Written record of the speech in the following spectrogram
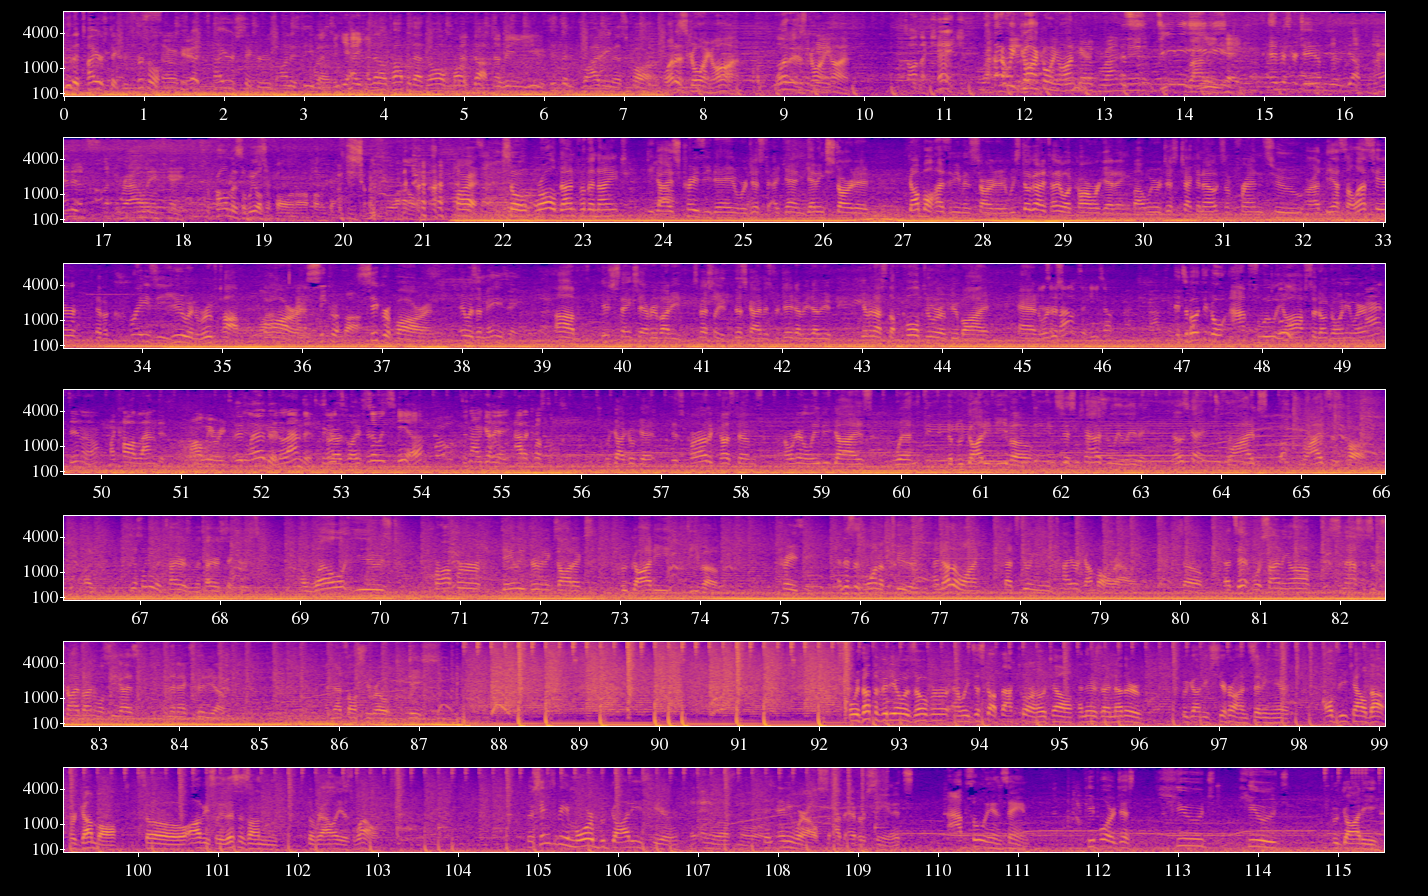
Look at the tire stickers. First of all, So he's good. got tire stickers on his Divo. Yeah, yeah. And then on top of that, they're all marked up. So being used. He's been driving this car. What is going on? What is is going cake? on? It's on the cake. What do we got going on here? Got a branded rally cake. and Mr. JW, yeah, branded rally cake. The problem is the wheels are falling off on the ground. wow. all right, so we're all done for the night. You guys, crazy day. We're just, again, getting started. Gumball hasn't even started. We still got to tell you what car we're getting, but we were just checking out some friends who are at the SLS here. They have a crazy view and rooftop bar And a and secret bar. secret bar and it was amazing. Um, huge thanks to everybody, especially this guy, Mr. JWW, giving us the full tour of Dubai. And we're just, about to heat up, to heat it's about to go absolutely off, so don't go anywhere. At dinner, my car landed while we were eating. It landed. It landed. So it's- Congratulations. So it's, here. So now we gotta get out of customs. Gotta go get his car out of customs, and we're gonna leave you guys with the Bugatti Divo, just casually leaving. Now this guy drives, drives his car. Like, just look at the tires and the tire stickers. A well-used, proper, daily driven exotics Bugatti Divo. Crazy. And this is one of two. There's another one that's doing the entire gumball rally. So that's it. We're signing off. Smash the subscribe button. We'll see you guys in the next video. And that's all she wrote. Peace. Well, we thought the video was over and we just got back to our hotel and there's another Bugatti Chiron sitting here all decaled up for Gumball. So obviously this is on the rally as well. There seems to be more Bugattis here Anywhere else in the world. than anywhere else I've ever seen. It's absolutely insane. People are just huge, huge Bugatti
